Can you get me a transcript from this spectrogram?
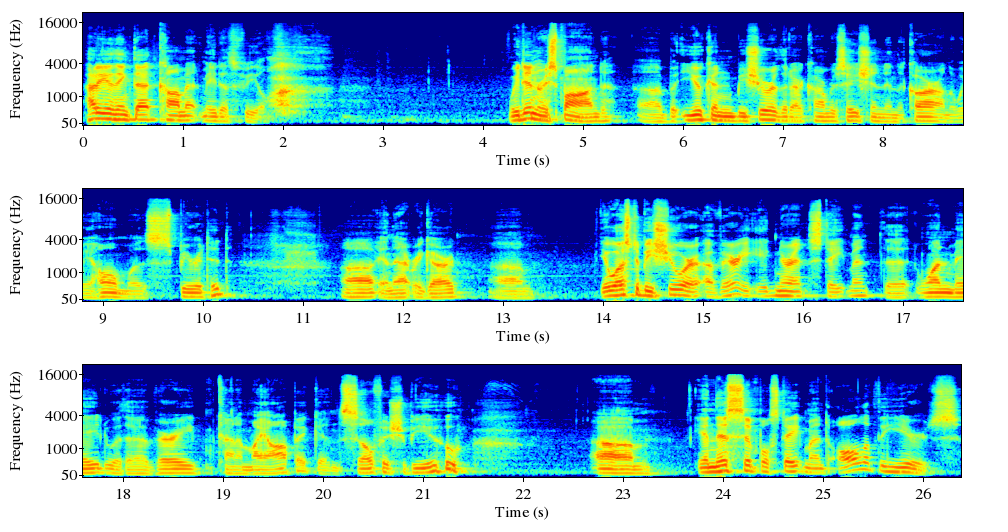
How do you think that comment made us feel? We didn't respond, uh, but you can be sure that our conversation in the car on the way home was spirited uh, in that regard. Um, it was, to be sure, a very ignorant statement that one made with a very kind of myopic and selfish view. Um, in this simple statement, all of the years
